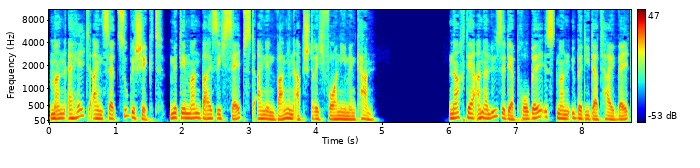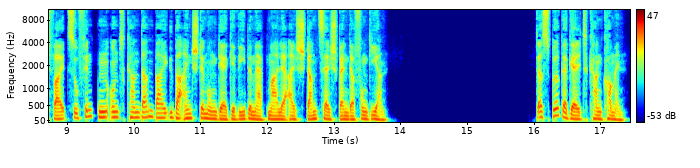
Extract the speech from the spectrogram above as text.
Man erhält ein Set zugeschickt, mit dem man bei sich selbst einen Wangenabstrich vornehmen kann. Nach der Analyse der Probe ist man über die Datei weltweit zu finden und kann dann bei Übereinstimmung der Gewebemerkmale als Stammzellspender fungieren. Das Bürgergeld kann kommen.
